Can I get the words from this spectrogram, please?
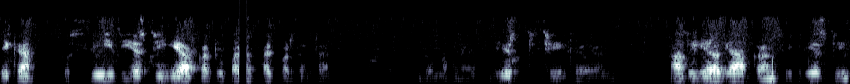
ठीक है तो सी जी एस टी ये आपका टू पॉइंट फाइव परसेंट है ठीक है हाँ तो ये हो गया आपका सी जी एस टी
